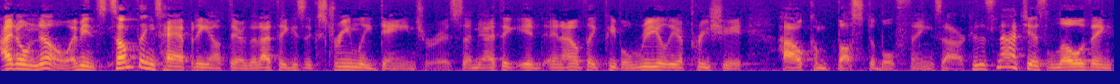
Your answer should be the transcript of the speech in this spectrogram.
I don't know. I mean, something's happening out there that I think is extremely dangerous. I mean, I think, it, and I don't think people really appreciate how combustible things are because it's not just loathing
